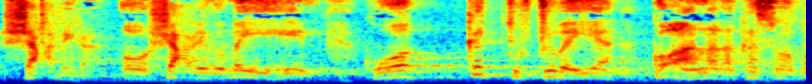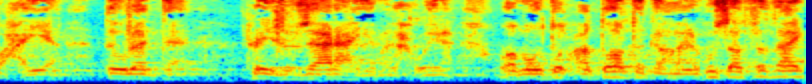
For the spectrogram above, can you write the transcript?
shacbiga oo shacbigu ma yihiin kuwo ka turjumaya go'aanada ka soo baxaya dowladda ra'iisul wasaaraha iyo madaxweyneha waa mawduuca dooda gaaban ay ku saabsan tahay.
